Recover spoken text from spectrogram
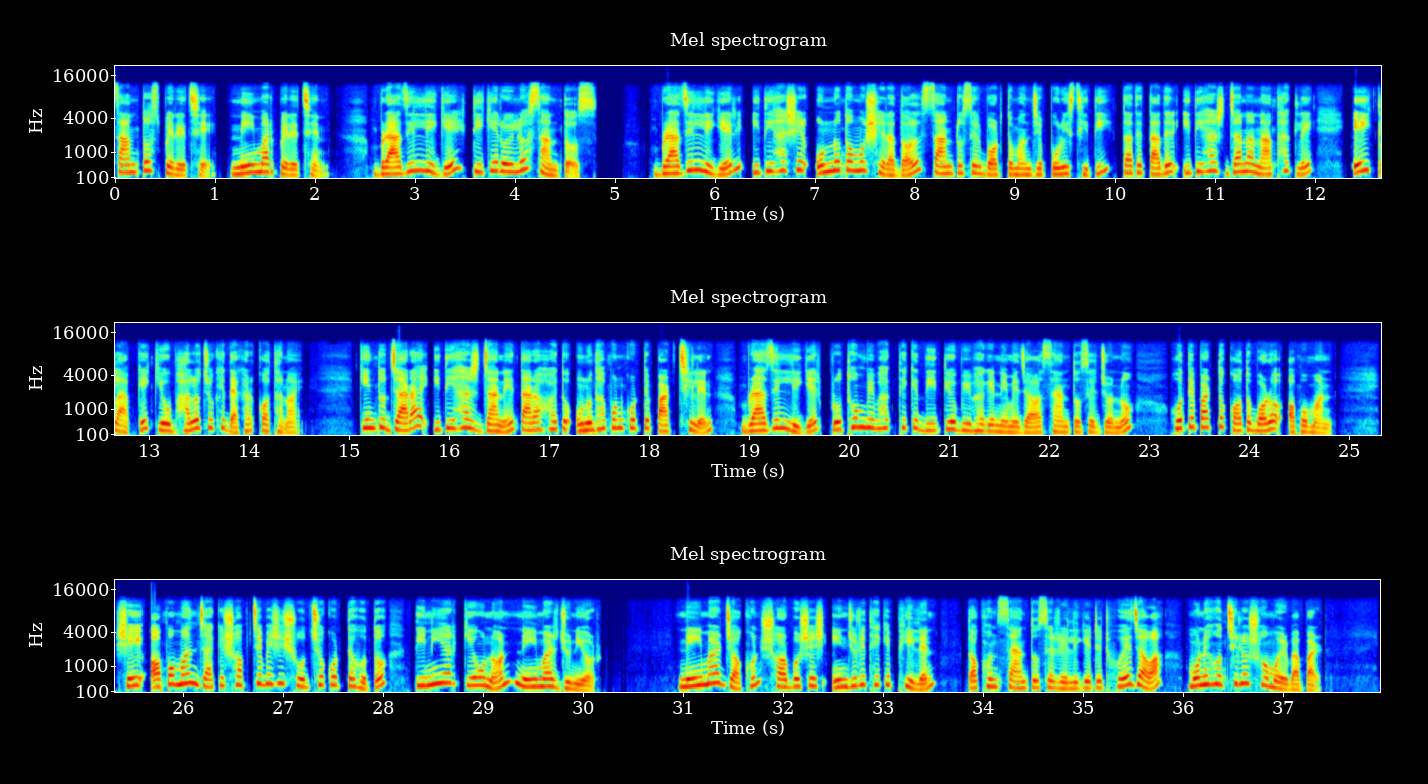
Santos পেরেছে, Neymar পেরেছেন। Brazil লিগে টিকে রইল সান্তোস। ব্রাজিল লিগের ইতিহাসের অন্যতম সেরা দল সান্টোসের বর্তমান যে পরিস্থিতি, তাতে তাদের ইতিহাস জানা না থাকলে এই ক্লাবকে কেউ ভালো চোখে দেখার কথা নয়। কিন্তু যারা ইতিহাস জানে, তারা হয়তো অনুধাবন করতে পারছিলেন ব্রাজিল লিগের প্রথম বিভাগ থেকে দ্বিতীয় বিভাগে নেমে যাওয়া স্যান্টোসের জন্য হতে পারত কত বড় অপমান। সেই অপমান যাকে সবচেয়ে বেশি সহ্য করতে হতো তিনি আর কেউ নন নেইমার জুনিয়র। নেইমার যখন সর্বশেষ ইঞ্জুরি থেকে ফিরলেন, তখন স্যান্তোসের রেলিগেটেড হয়ে যাওয়া মনে হচ্ছিল সময়ের ব্যাপার।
